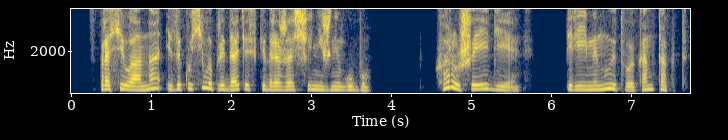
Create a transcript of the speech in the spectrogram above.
— спросила она и закусила предательски дрожащую нижнюю губу. «Хорошая идея. Переименую твой контакт».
